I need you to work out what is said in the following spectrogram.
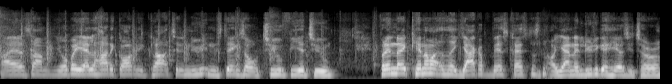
Hej alle sammen. Jeg håber, I alle har det godt og I er klar til det nye investeringsår 2024. For den, der ikke kender mig, hedder Jakob Vest Christensen, og jeg er analytiker her hos eToro.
